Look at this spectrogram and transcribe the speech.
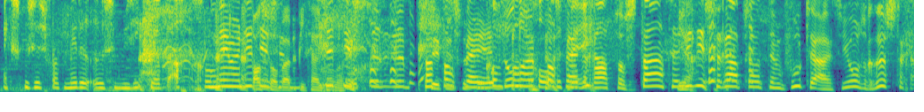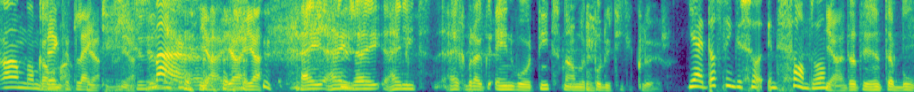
Excuses voor het middeleeuwse muziekje op de achtergrond. Nee, maar dit Past is, wel bij Piet Hein dit is, eh, eh, Dit is past bij Donner, past bij de Raad van State. Ja. Dit is de Raad van State ten voeten uit. Jongens, rustig aan, dan breekt het lijntje. Ja. Maar- Ja, ja, ja. Hij, hij, zei, hij, liet, hij gebruikte één woord niet, namelijk politieke kleur. Ja, dat vind ik dus zo interessant. Want Ja, dat is een taboe.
